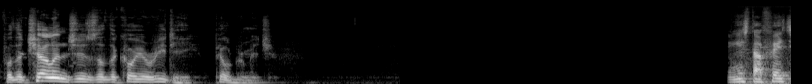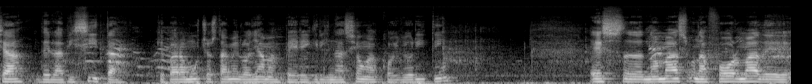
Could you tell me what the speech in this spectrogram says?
for the challenges of the Coyoriti pilgrimage. En esta fecha de la visita, que para muchos también lo llaman peregrinación a Coyoriti, es eh, nomás una forma de eh,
